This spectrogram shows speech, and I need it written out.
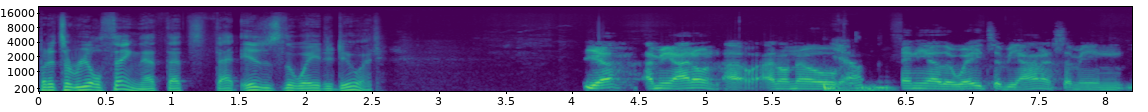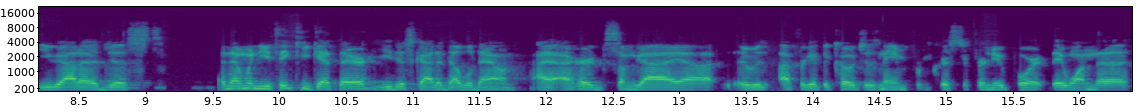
but it's a real thing that that's, that is the way to do it. Yeah. I mean, I don't, I, I don't know yeah. any other way to be honest. I mean, you gotta just, and then when you think you get there, you just got to double down. I, I, heard some guy, uh, it was, I forget the coach's name from Christopher Newport. They won the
